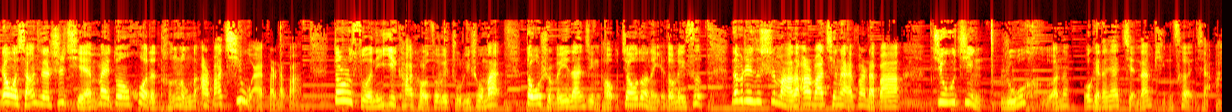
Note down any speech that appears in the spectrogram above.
让我想起了之前卖断货的腾龙的二八七五 f 二点八，都是索尼一卡口作为主力售卖，都是微单镜头，焦段呢也都类似。那么这次适马的二八七零 f 二点八。究竟如何呢？我给大家简单评测一下啊。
